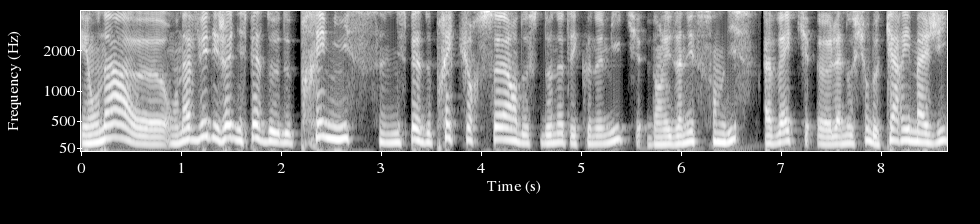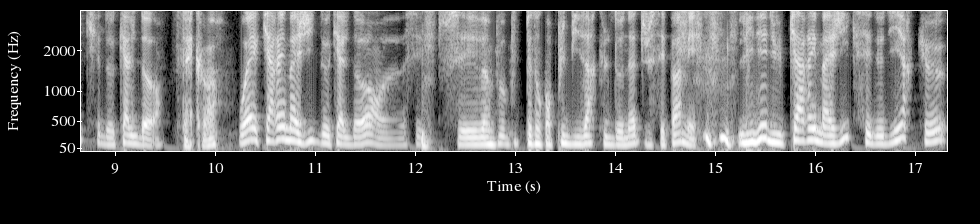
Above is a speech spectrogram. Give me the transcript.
Et on a, euh, on avait déjà une espèce de, de, prémisse, une espèce de précurseur de ce donut économique dans les années 70 avec euh, la notion de carré magique de Caldor. D'accord. Ouais, carré magique de Caldor, euh, c'est un peu peut-être encore plus bizarre que le donut, je sais pas, mais l'idée du carré magique, c'est de dire que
